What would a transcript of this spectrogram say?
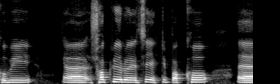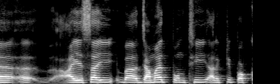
খুবই সক্রিয় রয়েছে। একটি পক্ষ আইএসআই বা জামায়াতপন্থী আরেকটি পক্ষ,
